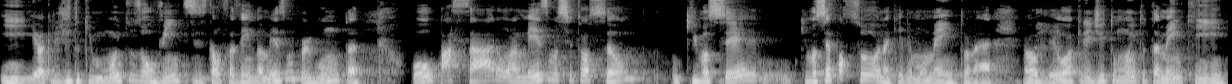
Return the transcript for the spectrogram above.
E eu acredito que muitos ouvintes estão fazendo a mesma pergunta ou passaram a mesma situação que você que você passou naquele momento, né? Eu, uhum. eu acredito muito também que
